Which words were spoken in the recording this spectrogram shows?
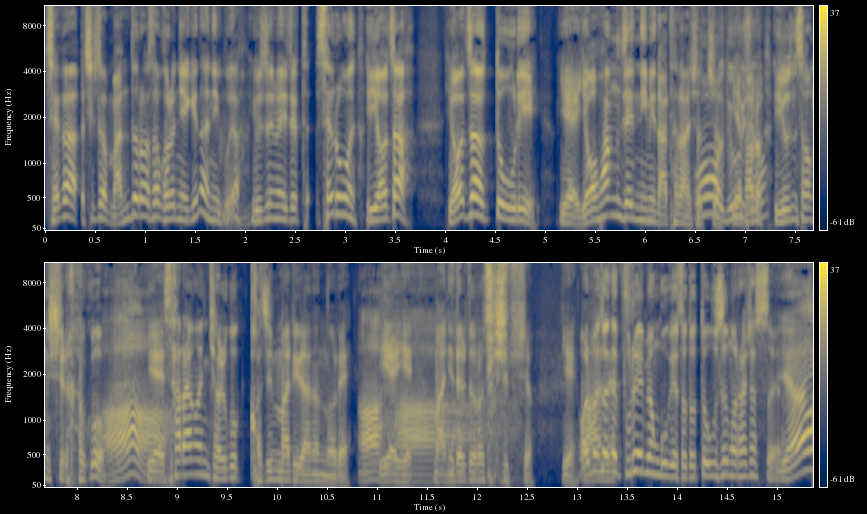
제가 직접 만들어서 그런 얘기는 아니고요. 음. 요즘에 이제 새로운 이 여자, 여자 또 우리, 예, 여황제님이 나타나셨죠. 어? 예, 바로 윤성 씨라고, 아. 예, 사랑은 결국 거짓말이라는 노래. 아하. 예, 예, 많이들 들어주십시오. 예, 얼마 아, 전에 네. 불의 명곡에서도 또 우승을 하셨어요. 야,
